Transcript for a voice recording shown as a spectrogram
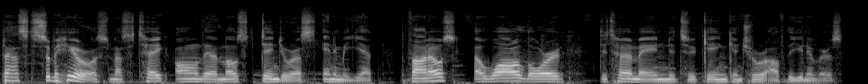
best superheroes must take on their most dangerous enemy yet, Thanos, a warlord determined to gain control of the universe.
